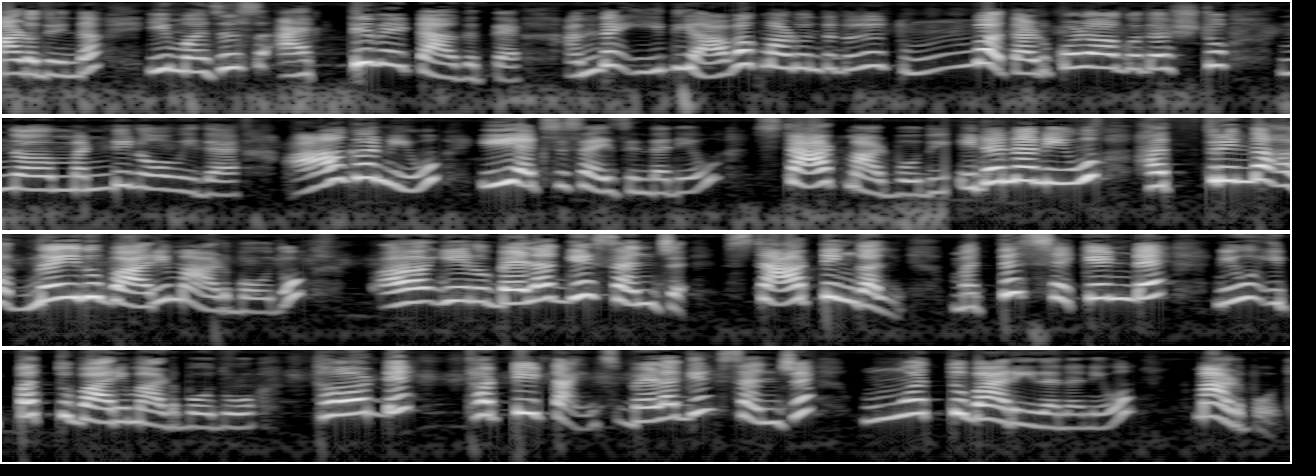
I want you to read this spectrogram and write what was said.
ಮಾಡೋದ್ರಿಂದ ಈ ಮಸಿಲ್ಸ್ ಆ್ಯಕ್ಟಿವೇಟ್ ಆಗುತ್ತೆ. ಅಂದರೆ ಇದು ಯಾವಾಗ ಮಾಡುವಂಥದ್ದು ತುಂಬ ತಡ್ಕೊಳ್ಳೋ ಆಗೋದಷ್ಟು ಮಂಡಿ ನೋವಿದೆ ಆಗ ನೀವು ಈ ಎಕ್ಸಸೈಸಿಂದ ನೀವು ಸ್ಟಾರ್ಟ್ ಮಾಡ್ಬೋದು. ಇದನ್ನು ನೀವು ಹತ್ತರಿಂದ ಹದಿನೈದು ಬಾರಿ ಮಾಡ್ಬೋದು. ಏನು ಬೆಳಗ್ಗೆ, ಸಂಜೆ ಸ್ಟಾರ್ಟಿಂಗಲ್ಲಿ ಮತ್ತು ಸೆಕೆಂಡ್ ಡೇ ನೀವು ಇಪ್ಪತ್ತು ಬಾರಿ ಮಾಡ್ಬೋದು. ಥರ್ಡ್ ಡೇ ಥರ್ಟಿ ಟೈಮ್ಸ್ ಬೆಳಗ್ಗೆ, ಸಂಜೆ ಮೂವತ್ತು ಬಾರಿ ಇದನ್ನು ನೀವು ಮಾಡ್ಬೋದು.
